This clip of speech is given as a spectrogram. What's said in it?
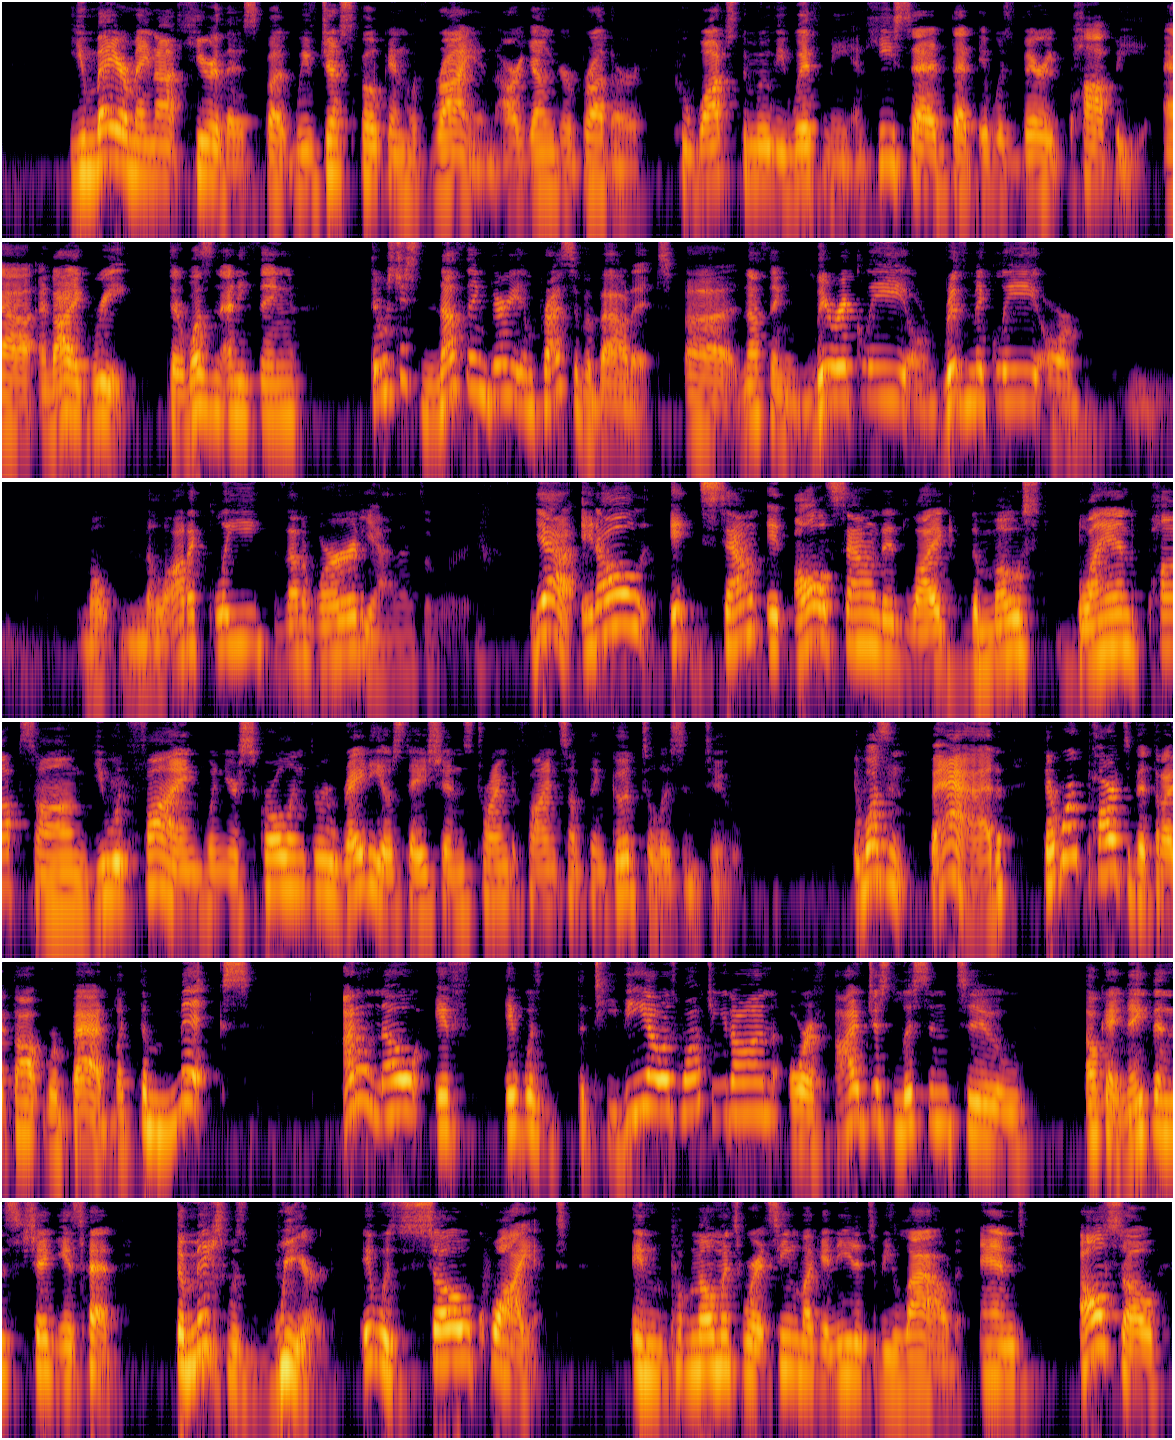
You may or may not hear this, but we've just spoken with Ryan, our younger brother, who watched the movie with me, and he said that it was very poppy, uh, and I agree. There wasn't anything. There was just nothing very impressive about it. Uh, nothing lyrically or rhythmically or mel- melodically. Is that a word? yeah that's a word yeah it all it sound it all sounded like the most bland pop song you would find when you're scrolling through radio stations trying to find something good to listen to it wasn't bad there were parts of it that i thought were bad like the mix i don't know if it was the tv i was watching it on or if i've just listened to okay, Nathan's shaking his head. The mix was weird. It was so quiet in moments where it seemed like it needed to be loud, and also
